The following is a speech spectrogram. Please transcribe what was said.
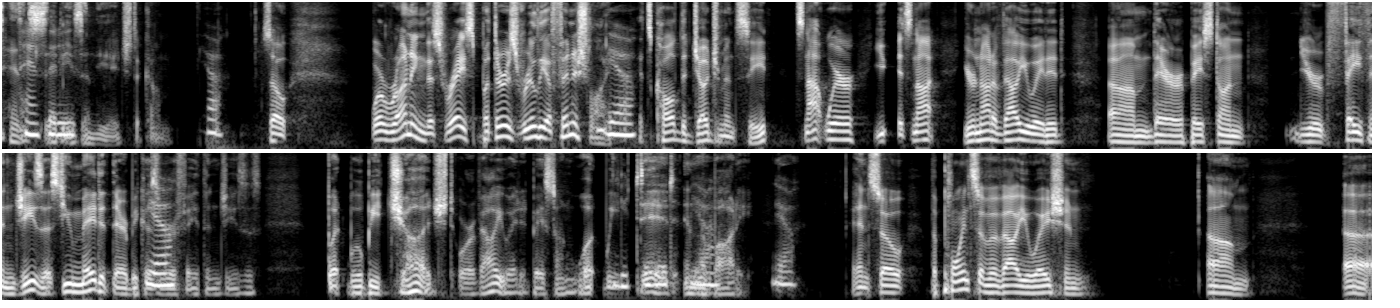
10, 10 cities cities. in the age to come. Yeah. So we're running this race, but there is really a finish line. Yeah. It's called the judgment seat. It's not where you, it's not, you're not evaluated um, there based on your faith in Jesus. You made it there because Yeah. of your faith in Jesus, but we'll be judged or evaluated based on what we did, did, in yeah. the body. Yeah. And so the points of evaluation, um, uh,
